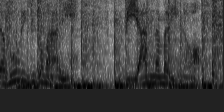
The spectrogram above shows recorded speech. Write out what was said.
lavori di domani di Anna Marino.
